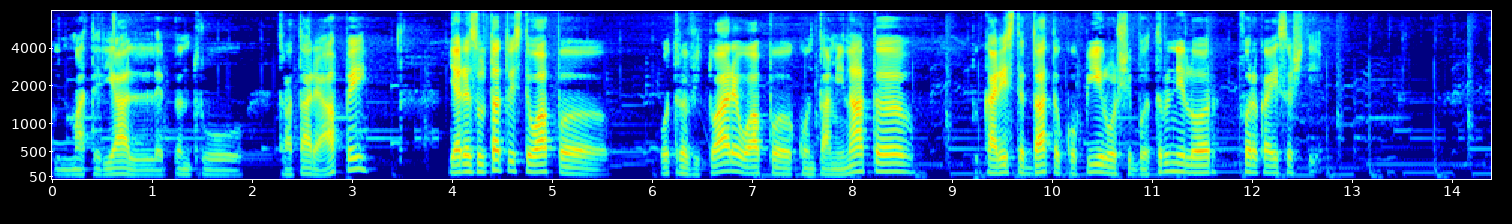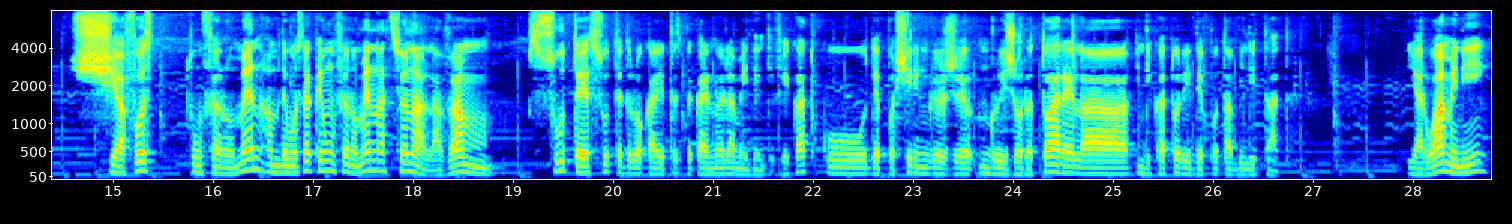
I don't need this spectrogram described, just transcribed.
din materialele pentru tratarea apei, iar rezultatul este o apă otrăvitoare, o apă contaminată, care este dată copiilor și bătrânilor fără ca ei să știe. Și a fost un fenomen, am demonstrat că e un fenomen național. Aveam sute, sute de localități pe care noi le-am identificat cu depășiri îngrij- îngrijorătoare la indicatorii de potabilitate. Iar oamenii,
